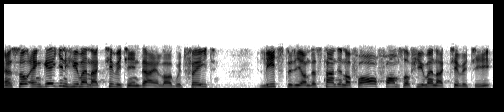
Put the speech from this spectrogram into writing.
And so, engaging human activity in dialogue with faith leads to the understanding of all forms of human activity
